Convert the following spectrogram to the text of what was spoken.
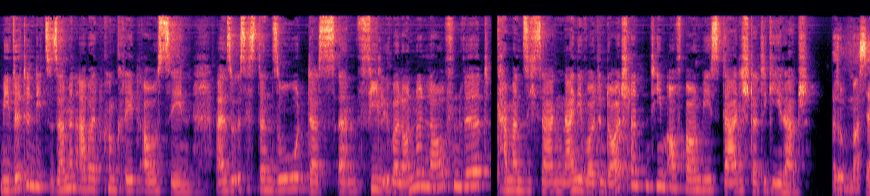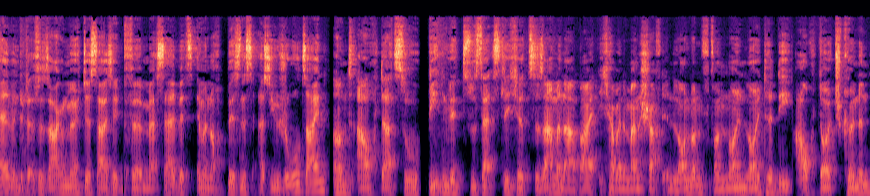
Wie wird denn die Zusammenarbeit konkret aussehen? Also ist es dann so, dass ähm, viel über London laufen wird? Kann man sich sagen, nein, ihr wollt in Deutschland ein Team aufbauen? Wie ist da die Strategie, Raj? Also Marcel, wenn du das so sagen möchtest, also für Marcel wird es immer noch Business as usual sein. Und auch dazu bieten wir zusätzliche Zusammenarbeit. Ich habe eine Mannschaft in London von neun Leuten, die auch Deutsch können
